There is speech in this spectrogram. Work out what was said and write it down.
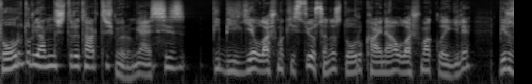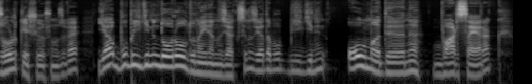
doğrudur yanlıştırı tartışmıyorum. Yani siz bir bilgiye ulaşmak istiyorsanız doğru kaynağa ulaşmakla ilgili bir zorluk yaşıyorsunuz ve ya bu bilginin doğru olduğuna inanacaksınız ya da bu bilginin olmadığını varsayarak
